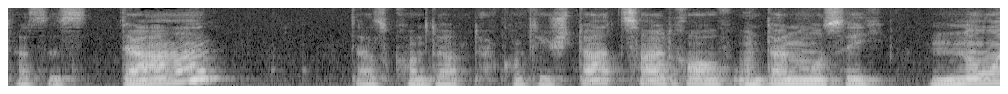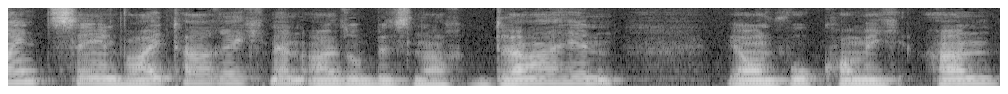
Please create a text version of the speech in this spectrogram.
Das ist da. Das kommt da, da kommt die Startzahl drauf und dann muss ich 19 weiterrechnen, also bis nach dahin. Ja, und wo komme ich an?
